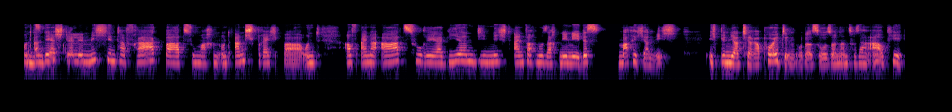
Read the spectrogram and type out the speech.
Und an der Stelle mich hinterfragbar zu machen und ansprechbar und auf eine Art zu reagieren, die nicht einfach nur sagt, nee, nee, das mache ich ja nicht. Ich bin ja Therapeutin oder so, sondern zu sagen, ah, okay,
